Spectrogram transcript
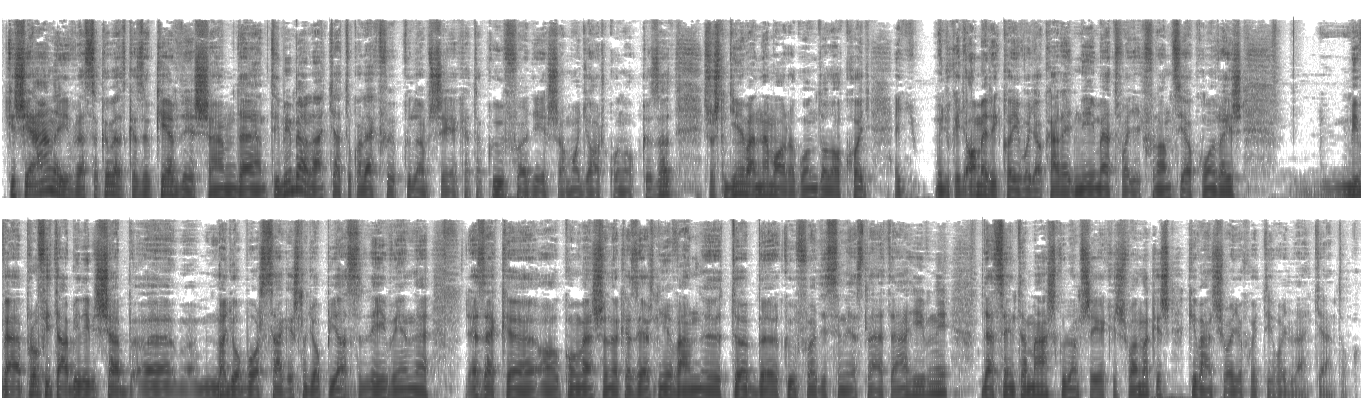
Kisi álnaív lesz a következő kérdésem, de ti miben látjátok a legfőbb különbségeket a külföldi és a magyar konok között, és most nyilván nem arra gondolok, hogy egy, mondjuk egy amerikai, vagy akár egy német, vagy egy francia konra is mivel profitábilisebb, nagyobb ország és nagyobb piac lévén ezek a konvencionok, ezért nyilván több külföldi színészt lehet elhívni, de szerintem más különbségek is vannak, és kíváncsi vagyok, hogy ti hogy látjátok.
